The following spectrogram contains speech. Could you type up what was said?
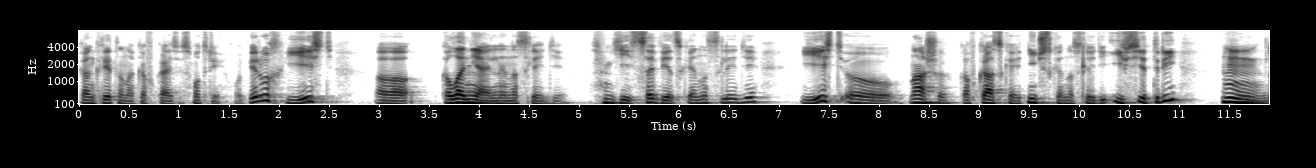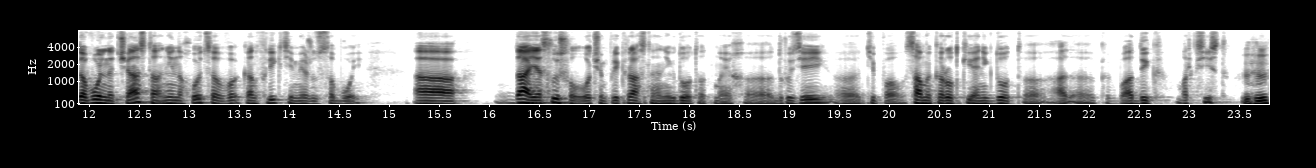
конкретно на Кавказе. Смотри, во-первых, есть э, колониальное наследие, есть советское наследие, есть э, наше кавказское этническое наследие. И все три м, довольно часто они находятся в конфликте между собой. Э, да, я слышал очень прекрасный анекдот от моих э, друзей, э, типа самый короткий анекдот, э, э, как бы адык марксист. Угу.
